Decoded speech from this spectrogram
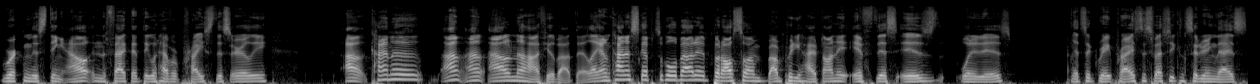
working this thing out, and the fact that they would have a price this early. Uh, kind of, I, I, I don't know how I feel about that. Like, I'm kind of skeptical about it, but also I'm, I'm pretty hyped on it. If this is what it is, that's a great price, especially considering that it's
